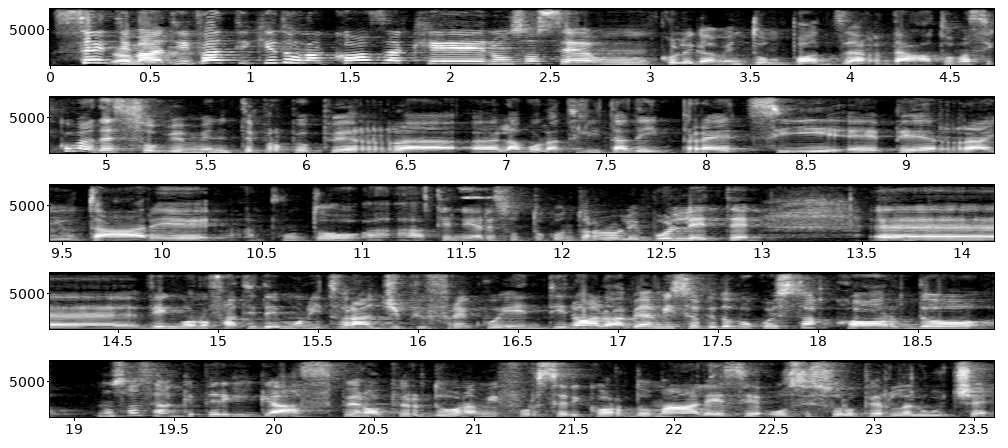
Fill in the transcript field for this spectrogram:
Senti, ma ti, fa, ti, chiedo una cosa che non so se è un collegamento un po' azzardato, ma siccome adesso ovviamente proprio per eh, la volatilità dei prezzi e per aiutare appunto a tenere sotto controllo le bollette, eh, vengono fatti dei monitoraggi più frequenti. No? Allora abbiamo visto che dopo questo accordo, non so se anche per il gas però, perdonami, forse ricordo male se, o se solo per la luce,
